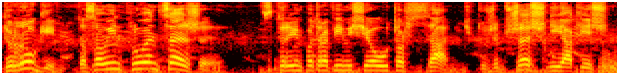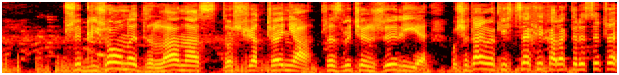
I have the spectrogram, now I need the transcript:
Drugim to są influencerzy, z którymi potrafimy się utożsamić, którzy przeszli jakieś przybliżone dla nas doświadczenia, przezwyciężyli je, posiadają jakieś cechy charakterystyczne,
